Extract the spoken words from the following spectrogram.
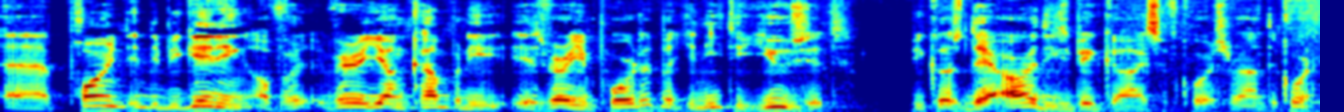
uh, point in the beginning of a very young company is very important, but you need to use it because there are these big guys, of course, around the corner.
